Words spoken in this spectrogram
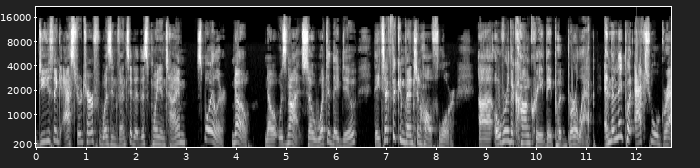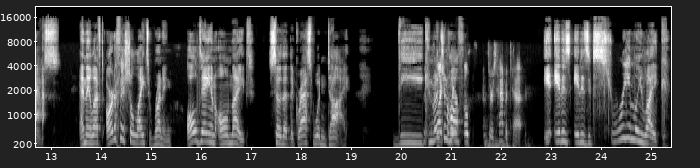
Do you think AstroTurf was invented at this point in time? Spoiler: No, no, it was not. So what did they do? They took the convention hall floor. Uh, over the concrete, they put burlap, and then they put actual grass, and they left artificial lights running all day and all night so that the grass wouldn't die. The convention like hall built Spencer's habitat. It, it is it is extremely like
